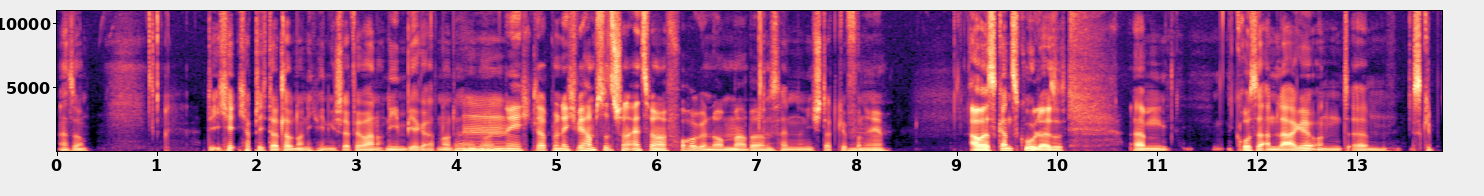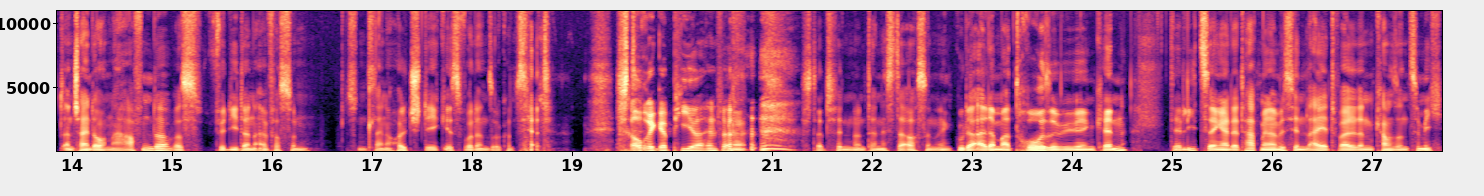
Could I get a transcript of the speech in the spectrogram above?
Also, die, ich, ich habe dich da, glaube ich, noch nicht hingestellt. Wir waren noch nie im Biergarten, oder? Mm, nee, ich glaube noch nicht. Wir haben es uns schon ein, zwei Mal vorgenommen, aber Das hat noch nie stattgefunden. nee. Aber es ist ganz cool. Also ähm, große Anlage und ähm, es gibt anscheinend auch einen Hafen da, was für die dann einfach so ein, so ein kleiner Holzsteg ist, wo dann so Konzerte Trauriger Pier einfach. ja, stattfinden. Und dann ist da auch so ein guter alter Matrose, wie wir ihn kennen, der Leadsänger, der tat mir ein bisschen leid, weil dann kam so ein ziemlich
